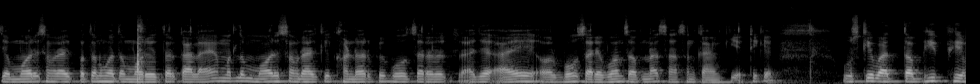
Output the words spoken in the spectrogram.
जब मौर्य साम्राज्य पतन हुआ तो मौर्योत्तर काल आया। मतलब मौर्य साम्राज्य के खंडहर पे बहुत सारे राजा आए और बहुत सारे वंश अपना शासन कायम किए, ठीक है? उसके बाद तब भी फिर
